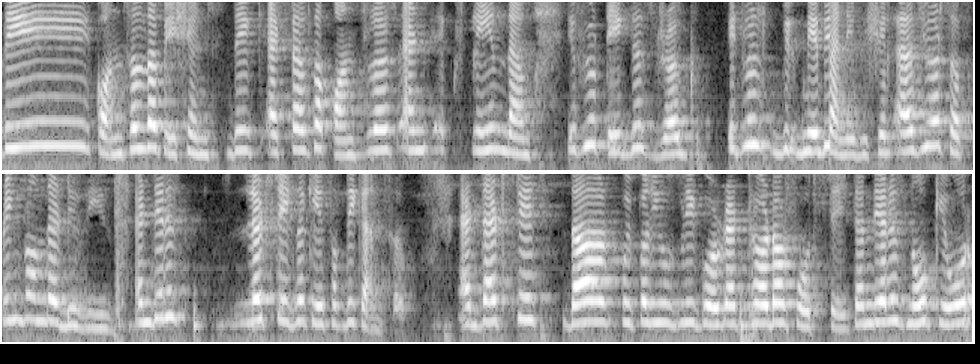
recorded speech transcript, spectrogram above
they counsel the patients. They act as the counselors and explain them. If you take this drug, it will be maybe beneficial as you are suffering from the disease. And there is let's take the case of the cancer. At that stage the people usually go at third or fourth stage. Then there is no cure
